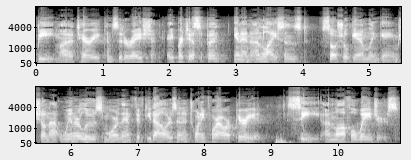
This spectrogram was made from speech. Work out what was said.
B. Monetary consideration. A participant in an unlicensed social gambling game shall not win or lose more than $50 in a 24 hour period. C. Unlawful wagers.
